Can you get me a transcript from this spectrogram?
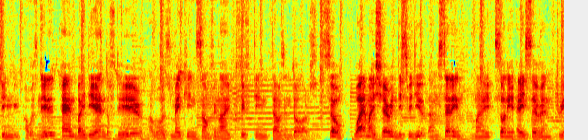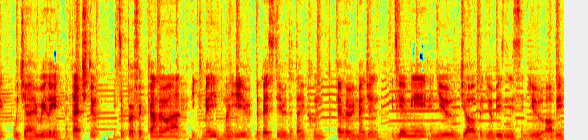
thing I was needed. And by the end of the year, I was making something like $15,000. So why am I sharing this video? I'm selling my Sony a7 III, which I really attached to. It's a perfect camera. It made my year the best year that I could ever imagine. It gave me a new job, a new business, a new hobby.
